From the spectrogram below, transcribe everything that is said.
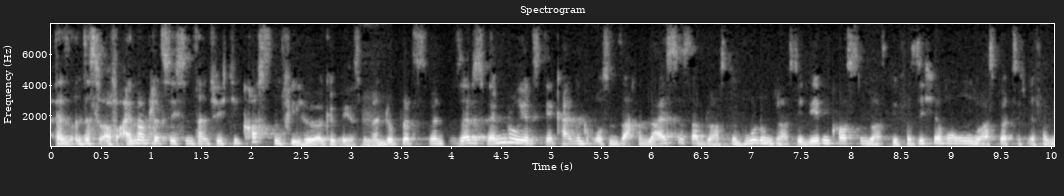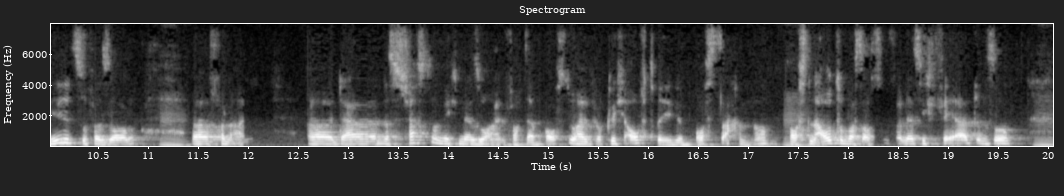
Also, und das auf einmal plötzlich sind natürlich die Kosten viel höher gewesen. Wenn du plötzlich, wenn, selbst wenn du jetzt dir keine großen Sachen leistest, aber du hast eine Wohnung, du hast die Nebenkosten, du hast die Versicherung, du hast plötzlich eine Familie zu versorgen mhm. äh, von allen. Äh, da, das schaffst du nicht mehr so einfach. Da brauchst du halt wirklich Aufträge, brauchst Sachen, ne? Mhm. brauchst ein Auto, was auch zuverlässig fährt und so. Mhm.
